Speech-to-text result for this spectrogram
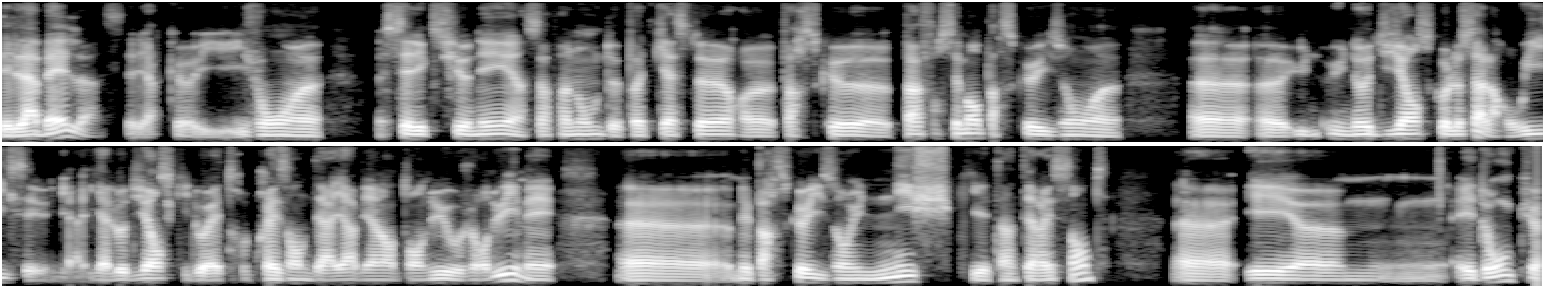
des labels, c'est-à-dire qu'ils vont sélectionner un certain nombre de podcasteurs parce que, pas forcément parce qu'ils ont euh, euh, une, audience colossale. Alors oui, il y a, l'audience qui doit être présente derrière, bien entendu, aujourd'hui, mais, euh, mais parce qu'ils ont une niche qui est intéressante. et, donc,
